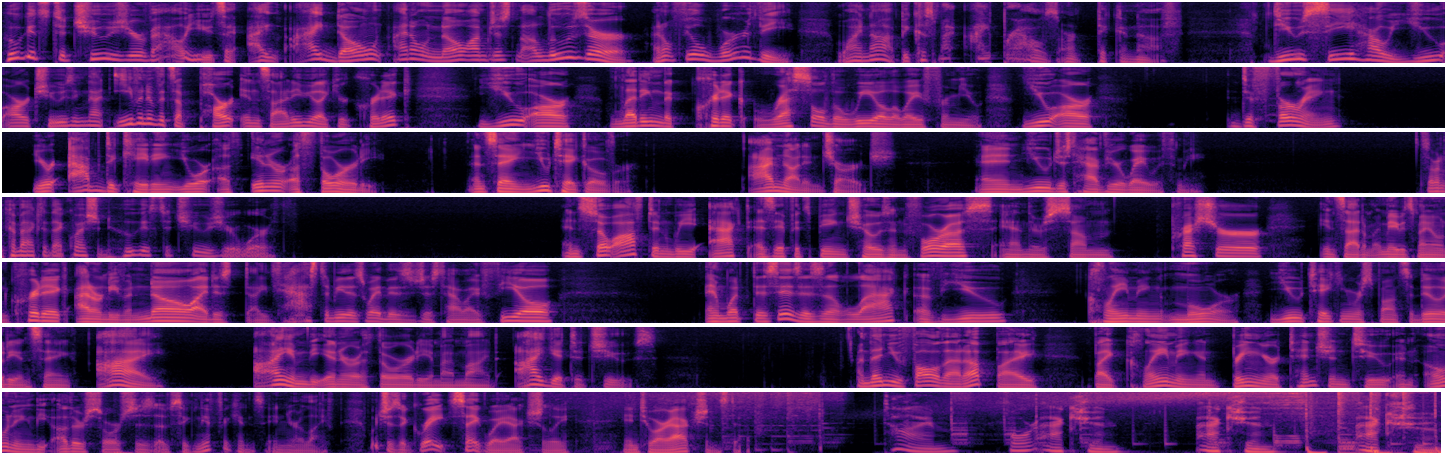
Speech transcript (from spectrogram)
Who gets to choose your value? You'd say, I, I don't, I don't know. I'm just a loser. I don't feel worthy. Why not? Because my eyebrows aren't thick enough. Do you see how you are choosing that? Even if it's a part inside of you, like your critic, you are letting the critic wrestle the wheel away from you. You are deferring, you're abdicating your inner authority and saying, You take over. I'm not in charge and you just have your way with me. So I'm going to come back to that question who gets to choose your worth? And so often we act as if it's being chosen for us, and there's some pressure inside of my maybe it's my own critic. I don't even know. I just it has to be this way. This is just how I feel. And what this is is a lack of you claiming more, you taking responsibility and saying, I I am the inner authority in my mind. I get to choose. And then you follow that up by by claiming and bringing your attention to and owning the other sources of significance in your life, which is a great segue actually into our action step. Time for action. Action. Action.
